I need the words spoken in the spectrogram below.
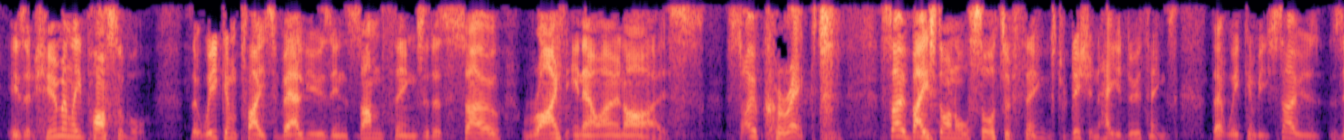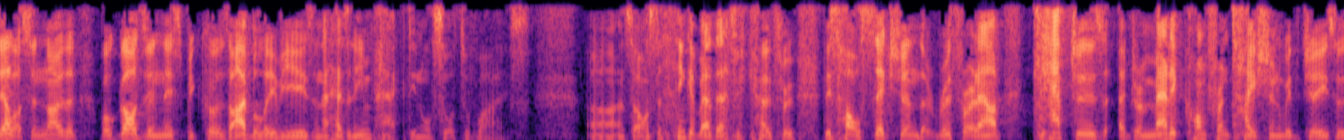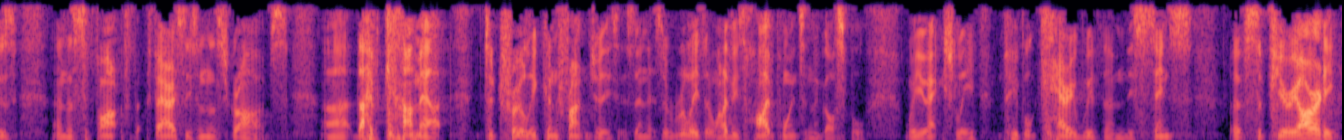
Is it humanly possible that we can place values in some things that are so right in our own eyes, so correct, so based on all sorts of things, tradition, how you do things, that we can be so zealous and know that, well, God's in this because I believe He is and it has an impact in all sorts of ways. Uh, and so I want us to think about that as we go through. This whole section that Ruth wrote out captures a dramatic confrontation with Jesus and the Pharisees and the scribes. Uh, they've come out to truly confront Jesus. And it's a really it's one of these high points in the gospel where you actually, people carry with them this sense of superiority.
